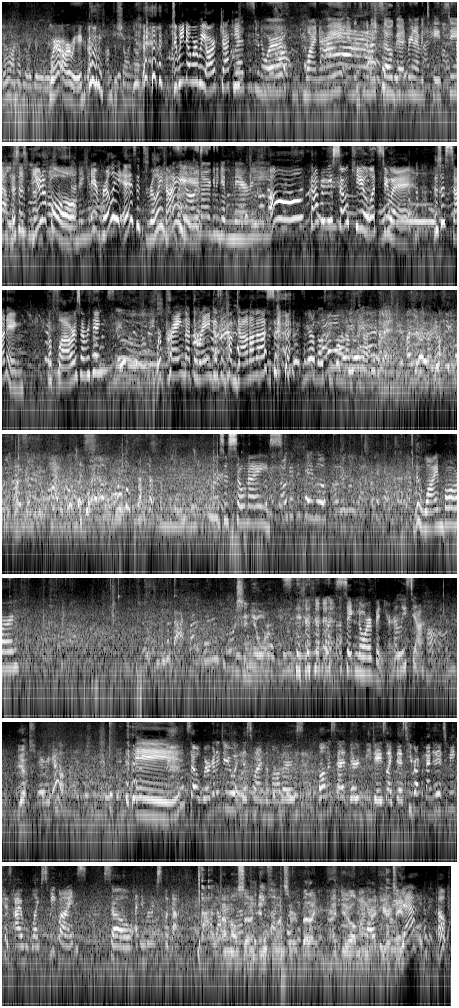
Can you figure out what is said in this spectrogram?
No, I have no idea where we are. Where are we? I'm just showing up. Do we know where we are, Jackie? It's Sonora Winery, and it's gonna be so good. We're gonna have a tasting. This is beautiful. It really is. It's really nice. Noah and. I are gonna get married. Oh, that would be so cute. Let's do it. This is stunning. The flowers and everything. We're praying that the rain doesn't come down on us. We are those people and I'm really happy about it. this is so nice. I'll get the table. The wine barn. Senor. Signor Vineyard. At least yeah. Yes. There we go. Hey. So we're gonna do this one, the Mama's. Mama said there'd be days like this. He recommended it to me because I like sweet wines. So I think we're gonna split that. I'm also an influencer, but I, I do all mine right here. It's Yeah? Oh.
